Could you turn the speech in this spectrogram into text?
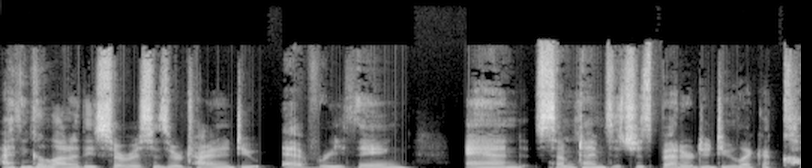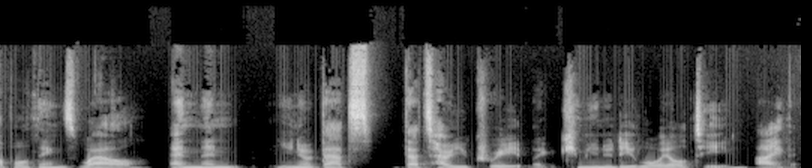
I think a lot of these services are trying to do everything. And sometimes it's just better to do like a couple things well. And then, you know, that's that's how you create like community loyalty, I think.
